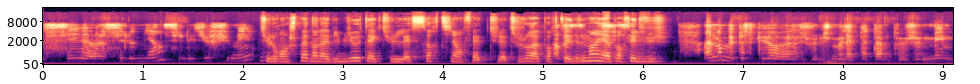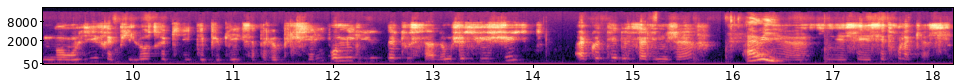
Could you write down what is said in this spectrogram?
c'est euh, c'est le mien, c'est Les Yeux Fumés. Tu le ranges pas dans la bibliothèque, tu le laisses sortir en fait. Tu l'as toujours à portée Ah bah, de main et à portée de vue. Ah non, mais parce que euh, je, je me la pète un peu. Je mets mon livre et puis l'autre qui était publié, qui s'appelle Au plus chéri, au milieu de tout ça. Donc je suis juste à côté de Salinger. Ah oui euh, c'est- trop la classe.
